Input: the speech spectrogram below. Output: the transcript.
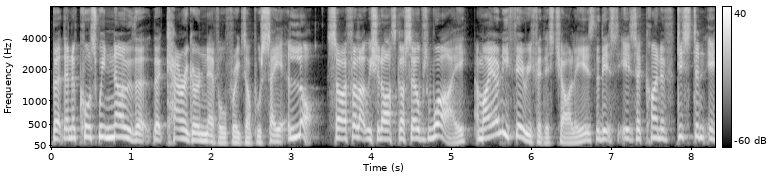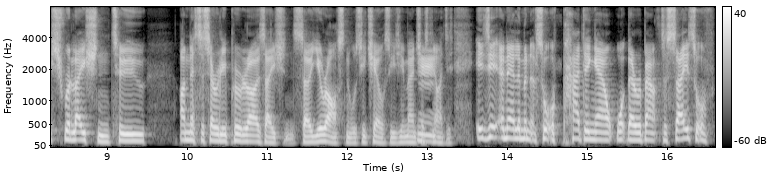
But then, of course, we know that, that Carragher and Neville, for example, say it a lot. So I feel like we should ask ourselves why. And my only theory for this, Charlie, is that it's it's a kind of distant-ish relation to unnecessarily pluralisation. So your Arsenals, your Chelseas, your Manchester mm. United. Is it an element of sort of padding out what they're about to say, sort of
